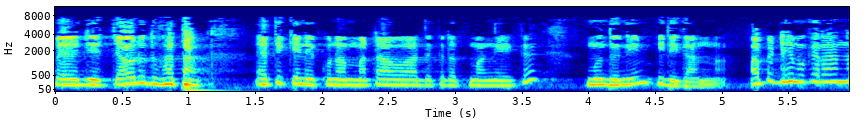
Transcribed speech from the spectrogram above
පැවිදි චවරුදු හතක් ඇති කෙනෙකුනම් මට අවාද කරත් මංඒක මුදුනින් පිළිගන්න. අපිට හෙම කරන්න?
